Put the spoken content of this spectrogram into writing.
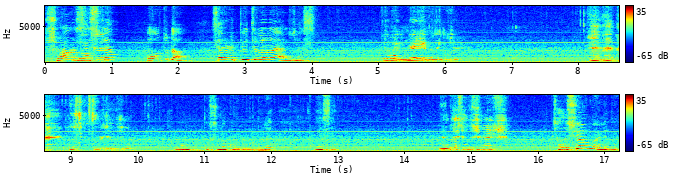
Şu an Baksana. sistem oldu da sen repeater'ları ayarlayacaksın. Dur bakayım nereye kadar gidiyor? Hiç tutmayacağım. Tamam boşuna koydum onları. Neyse. Yok da çalışmış. Çalışıyor mu öyle de?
